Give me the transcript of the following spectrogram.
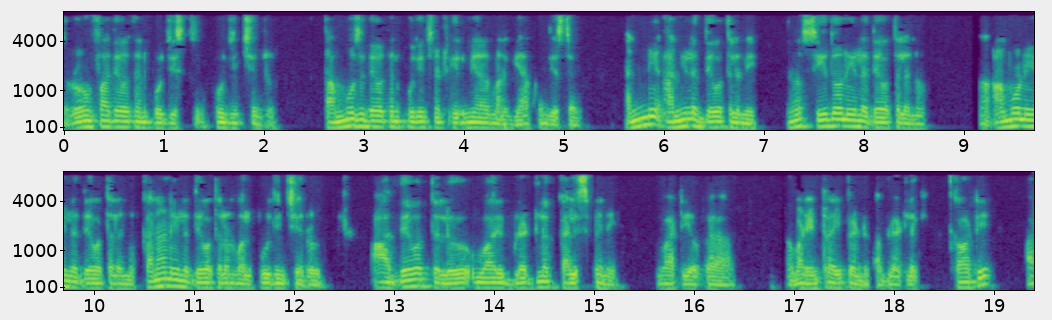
రోంఫా దేవతను పూజిస్తూ పూజించారు. తమ్మూజు దేవతను పూజించినట్లు ఇర్మియా మనకు జ్ఞాపకం చేస్తాడు. అన్ని అనిల దేవతలని సీదోనీల దేవతలను అమోనీల దేవతలను కణానీల దేవతలను వాళ్ళు పూజించారు. ఆ దేవతలు వారి బ్లడ్లో కలిసిపోయినాయి. వాటి యొక్క వాడు ఎంటర్ అయిపోయాడు ఆ బ్లడ్ లకి కాబట్టి ఆ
